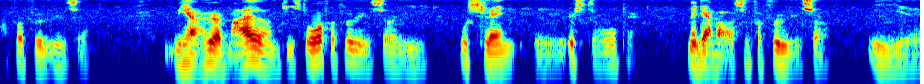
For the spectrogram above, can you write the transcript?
og forfølgelser. Vi har hørt meget om de store forfølgelser i Rusland, øh, Østeuropa, men der var også forfølgelser i, øh,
